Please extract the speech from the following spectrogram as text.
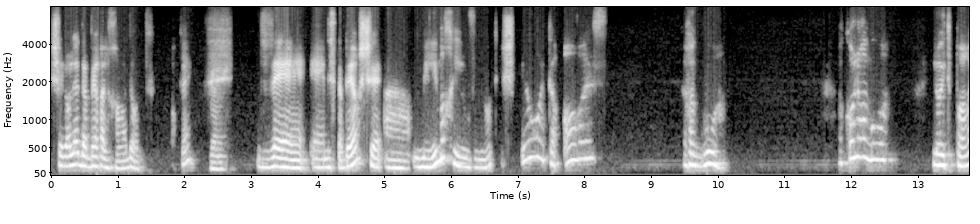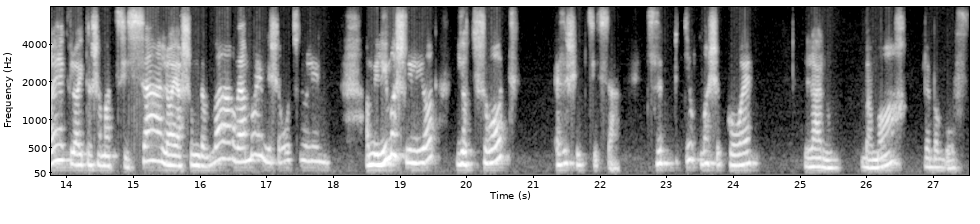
שלא לדבר על חרדות, אוקיי? כן. ומסתבר שהמילים החיוביות השאירו את האורז רגוע. הכל רגוע. לא התפרק, לא הייתה שם תסיסה, לא היה שום דבר, והמים נשארו צלולים. המילים השליליות יוצרות איזושהי תסיסה. זה בדיוק מה שקורה לנו, במוח ובגוף.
